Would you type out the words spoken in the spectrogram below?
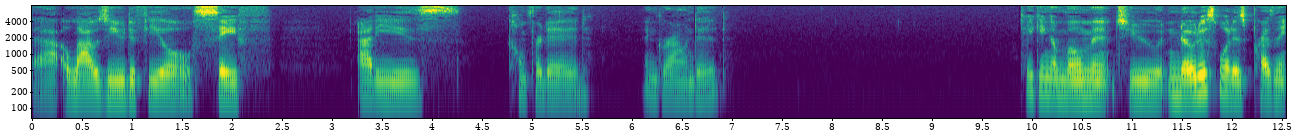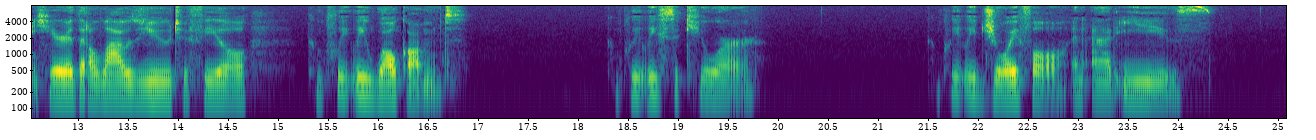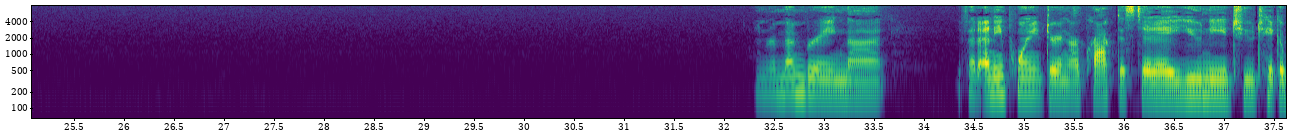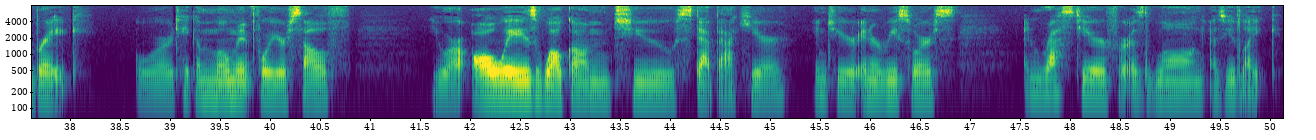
that allows you to feel safe, at ease, comforted, and grounded. Taking a moment to notice what is present here that allows you to feel completely welcomed, completely secure, completely joyful and at ease. And remembering that if at any point during our practice today you need to take a break or take a moment for yourself, you are always welcome to step back here into your inner resource and rest here for as long as you'd like.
